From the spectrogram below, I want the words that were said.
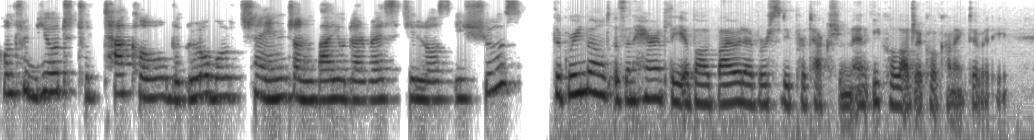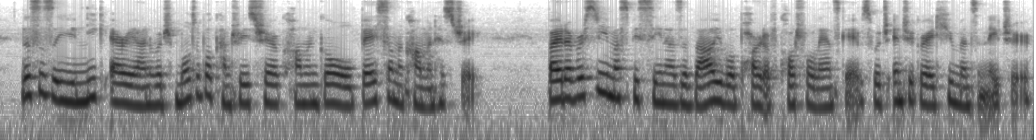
contribute to tackle the global change and biodiversity loss issues? The Greenbelt is inherently about biodiversity protection and ecological connectivity. This is a unique area in which multiple countries share a common goal based on a common history. Biodiversity must be seen as a valuable part of cultural landscapes which integrate humans and nature,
